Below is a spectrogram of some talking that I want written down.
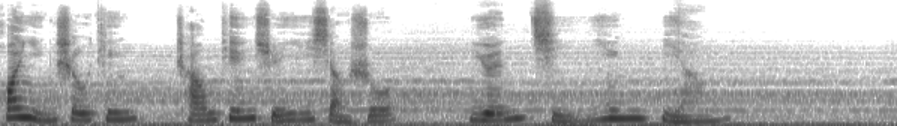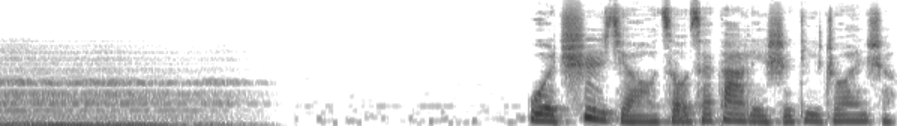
欢迎收听长篇悬疑小说《缘起阴阳》。我赤脚走在大理石地砖上，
